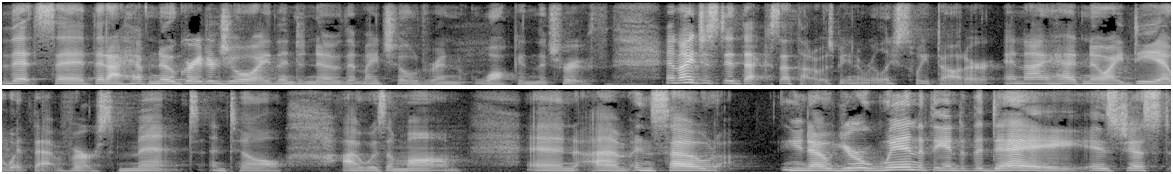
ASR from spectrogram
that said that I have no greater joy than to know that my children walk in the truth. And I just did that because I thought I was being a really sweet daughter. And I had no idea what that verse meant until I was a mom. And, um, and so, you know, your win at the end of the day is just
